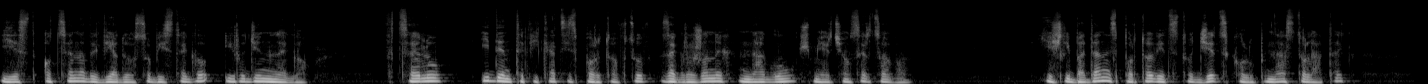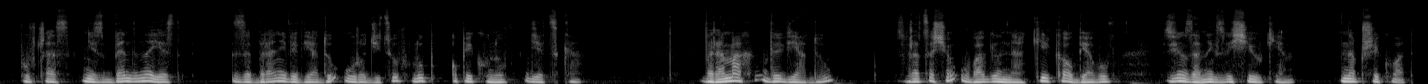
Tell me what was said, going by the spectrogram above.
jest ocena wywiadu osobistego i rodzinnego w celu identyfikacji sportowców zagrożonych nagłą śmiercią sercową. Jeśli badany sportowiec to dziecko lub nastolatek, wówczas niezbędne jest zebranie wywiadu u rodziców lub opiekunów dziecka. W ramach wywiadu zwraca się uwagę na kilka objawów związanych z wysiłkiem, na przykład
